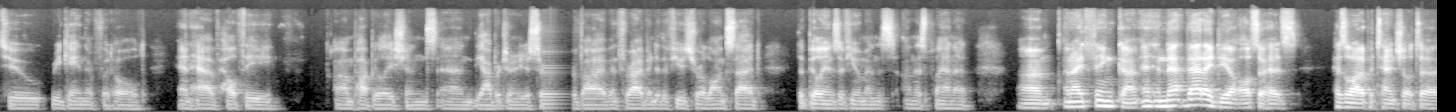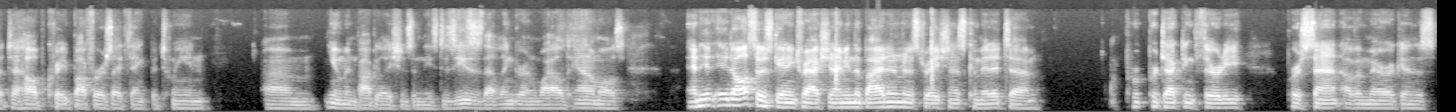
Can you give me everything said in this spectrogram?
to regain their foothold and have healthy um, populations and the opportunity to survive and thrive into the future alongside the billions of humans on this planet. Um, and I think, uh, and, and, that that idea also has has a lot of potential to to help create buffers. I think between um, human populations and these diseases that linger in wild animals. and it, it also is gaining traction. I mean, the Biden administration is committed to pr- protecting 30% of Americans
